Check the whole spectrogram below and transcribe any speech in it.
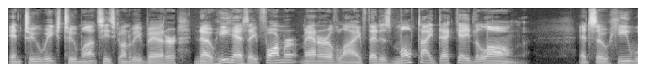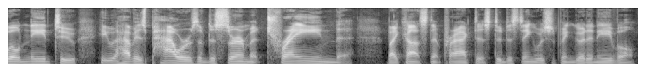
in two weeks, two months, he's going to be better, no, he has a former manner of life that is multi decade long. And so he will need to, he will have his powers of discernment trained by constant practice to distinguish between good and evil.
